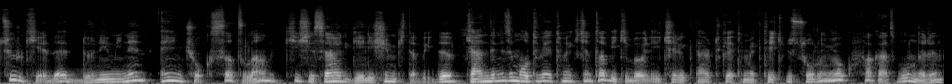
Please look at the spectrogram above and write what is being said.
Türkiye'de döneminin en çok satılan kişisel gelişim kitabıydı. Kendinizi motive etmek için tabii ki böyle içerikler tüketmekte hiçbir sorun yok. Fakat bunların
